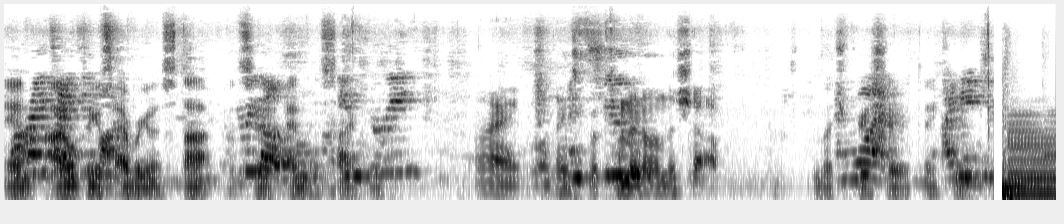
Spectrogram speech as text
And I don't think it's ever going to stop. It's an endless cycle. All right. Well, thanks for coming on the show. Much appreciated. Thank you.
